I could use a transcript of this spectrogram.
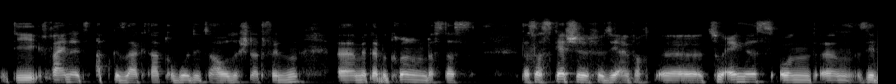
die Finals abgesagt hat, obwohl sie zu Hause stattfinden, äh, mit der Begründung, dass das dass das Schedule für sie einfach äh, zu eng ist und ähm, sie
